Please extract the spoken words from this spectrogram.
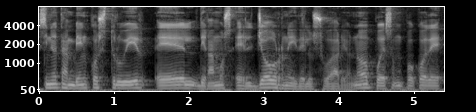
sino también construir el, digamos, el journey del usuario, ¿no? Pues un poco de,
